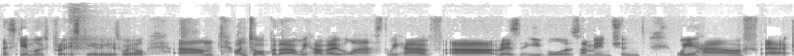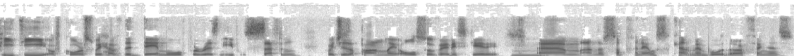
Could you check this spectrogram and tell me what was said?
this game looks pretty scary as well. Um, on top of that, we have Outlast, we have uh, Resident Evil, as I mentioned, we have uh, PT, of course, we have the demo for Resident Evil Seven, which is apparently also very scary. Mm-hmm. Um, and there's something else I can't remember what the other thing is.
